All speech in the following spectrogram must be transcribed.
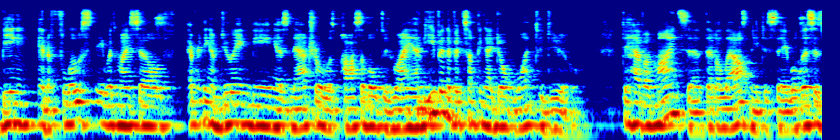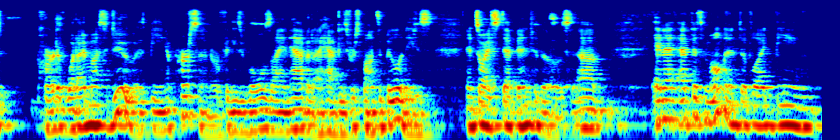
being in a flow state with myself everything i'm doing being as natural as possible to who i am even if it's something i don't want to do to have a mindset that allows me to say well this is part of what I must do as being a person, or for these roles I inhabit, I have these responsibilities, and so I step into those. Um, and at, at, this moment of like being,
